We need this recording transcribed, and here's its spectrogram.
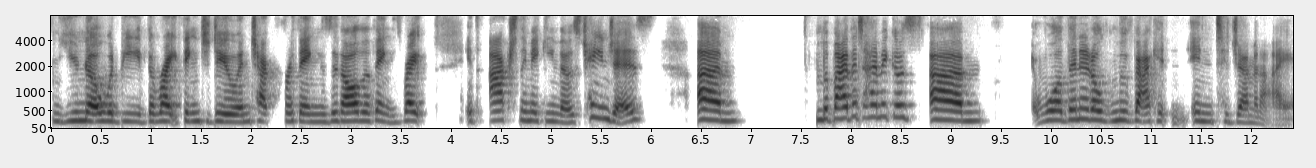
you know would be the right thing to do and check for things and all the things, right? It's actually making those changes. Um, but by the time it goes um, well, then it'll move back in, into Gemini.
